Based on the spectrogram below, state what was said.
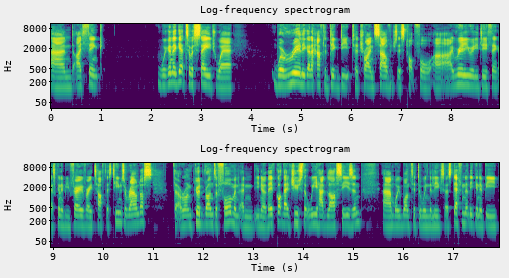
And I think we're going to get to a stage where we're really going to have to dig deep to try and salvage this top four. Uh, I really, really do think it's going to be very, very tough. There's teams around us that are on good runs of form, and, and you know they've got that juice that we had last season. Um, we wanted to win the league, so it's definitely going to be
